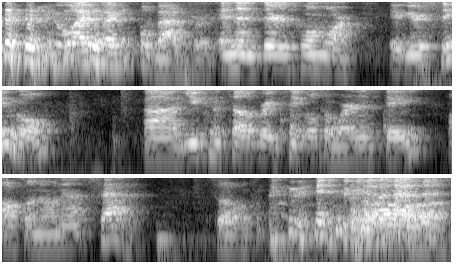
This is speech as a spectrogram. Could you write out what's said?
well, I, I feel bad for it. And then there's one more. If you're single, uh, you can celebrate Singles Awareness Day, also known as SAD. So if you're, that,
